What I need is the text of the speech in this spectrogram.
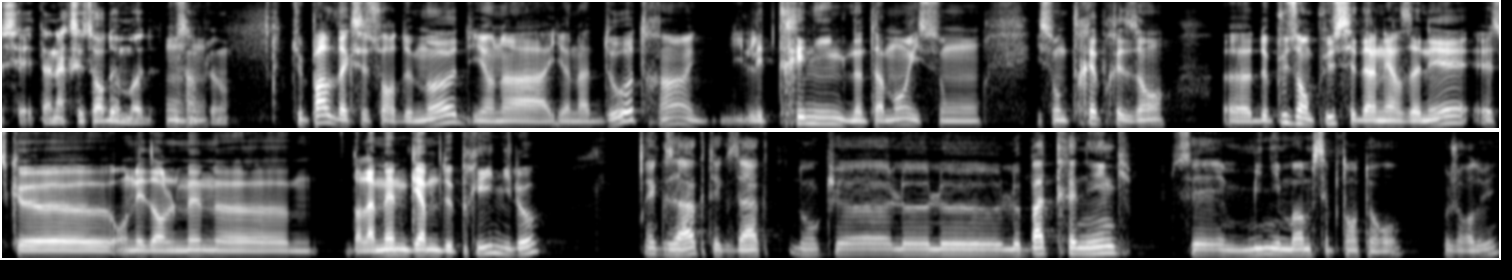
c'est un, accessoire de mode, tout Mhm. simplement. Tu parles d'accessoires de mode, il y en a, il y en a d'autres. hein. Les trainings notamment, ils sont, ils sont très présents euh, de plus en plus ces dernières années. Est-ce que on est dans le même, euh, dans la même gamme de prix, Nilo? Exact, exact. Donc euh, le, le, le bas de training, c'est minimum 70 euros aujourd'hui.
